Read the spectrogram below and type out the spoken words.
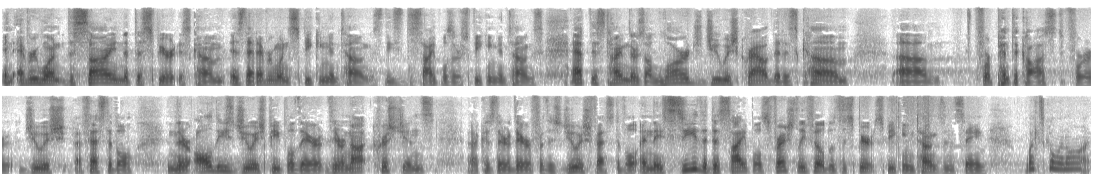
And everyone, the sign that the Spirit has come is that everyone's speaking in tongues. These disciples are speaking in tongues. At this time, there's a large Jewish crowd that has come um, for Pentecost, for a Jewish uh, festival. And there are all these Jewish people there. They're not Christians because uh, they're there for this Jewish festival. And they see the disciples freshly filled with the Spirit speaking in tongues and saying, What's going on?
